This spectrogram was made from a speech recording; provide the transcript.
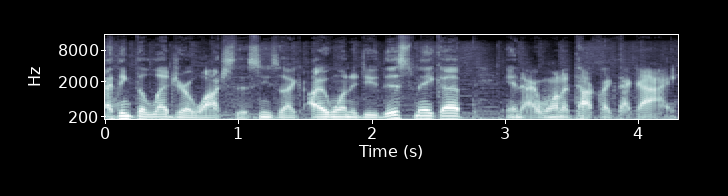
I think the Ledger watched this and he's like I want to do this makeup and I want to talk like that guy.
